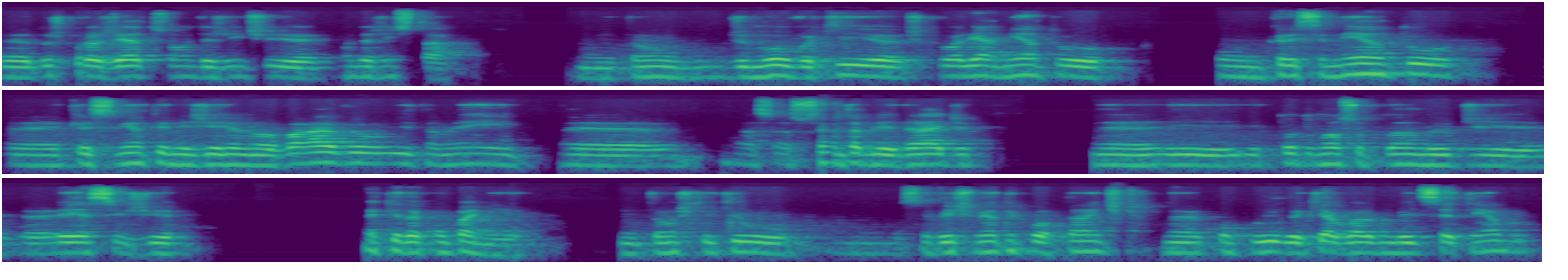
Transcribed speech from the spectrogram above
é, dos projetos onde a gente onde a gente está. Então, de novo aqui, acho que o alinhamento com crescimento, é, crescimento de energia renovável e também a sustentabilidade e, e, todo o nosso plano de ESG aqui da companhia. Então, acho que aqui o, esse investimento importante, né, concluído aqui agora no mês de setembro,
